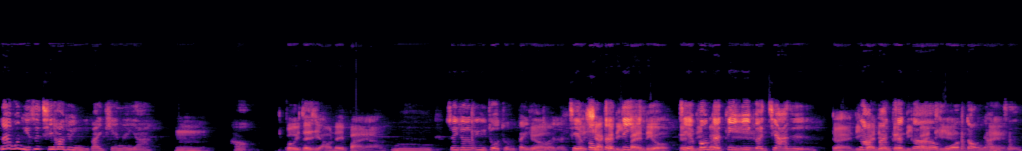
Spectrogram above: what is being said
那问题是七号就已经礼拜天了呀。嗯，好，所以这是后礼拜啊，嗯，所以就是预做准备就对了。解对封下个礼的第一，拜六跟礼解封的拜第一个天，假日，对，礼拜六跟礼拜个天活动这样嘿子。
